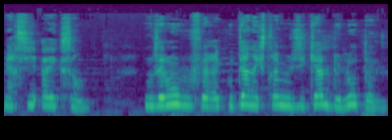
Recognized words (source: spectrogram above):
Merci Alexandre. Nous allons vous faire écouter un extrait musical de l'automne.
